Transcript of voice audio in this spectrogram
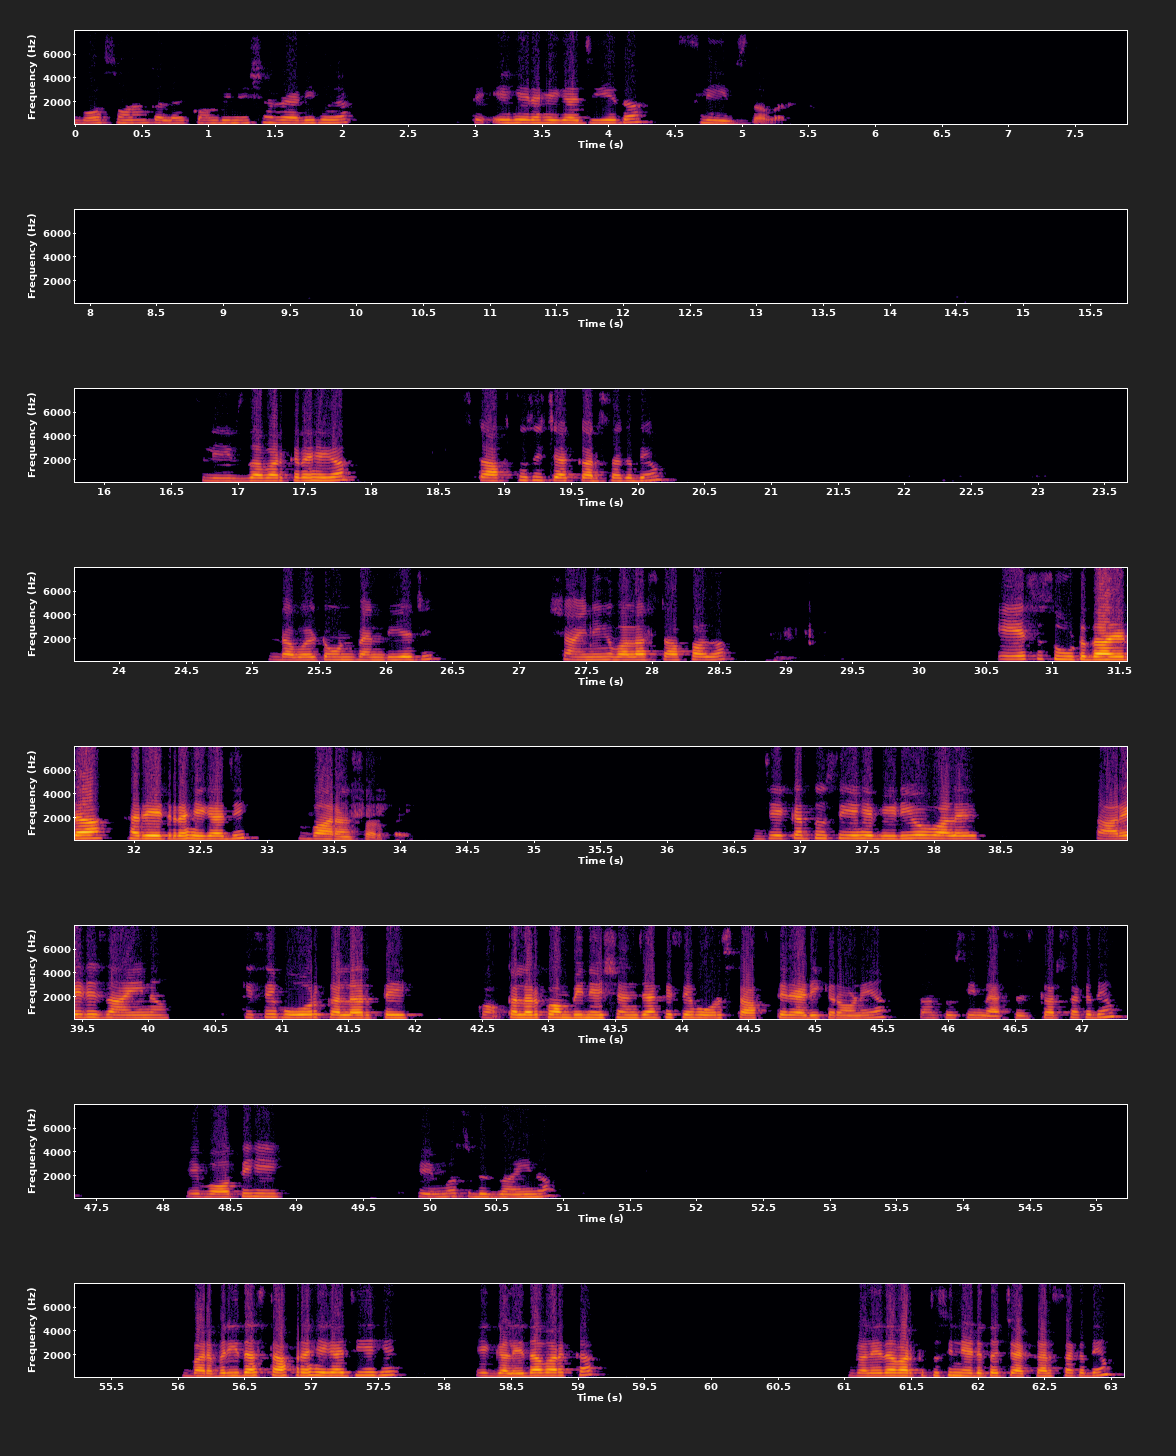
ਬਹੁਤ ਸੋਹਣਾ ਕਲਰ ਕੰਬੀਨੇਸ਼ਨ ਰੈਡੀ ਹੋਇਆ। ਤੇ ਇਹ ਰਹੇਗਾ ਜੀ ਇਹਦਾ ਸਲੀਵਸ ਦਾ ਵਰਕ ਸਲੀਵਸ ਦਾ ਵਰਕ ਰਹੇਗਾ। ਸਟਫ ਤੁਸੀਂ ਚੈੱਕ ਕਰ ਸਕਦੇ ਹੋ। ਡਬਲ ਟੋਨ ਪੈਂਦੀ ਹੈ ਜੀ। ਸ਼ਾਈਨਿੰਗ ਵਾਲਾ ਸਟਫ ਹੈਗਾ। ਇਸ ਸੂਟ ਦਾ ਜਿਹੜਾ ਰੇਟ ਰਹੇਗਾ ਜੀ 1200 ਰੁਪਏ। ਜੇਕਰ ਤੁਸੀਂ ਇਹ ਵੀਡੀਓ ਵਾਲੇ ਸਾਰੇ ਡਿਜ਼ਾਈਨ ਕਿਸੇ ਹੋਰ ਕਲਰ ਤੇ ਕਲਰ ਕੰਬੀਨੇਸ਼ਨ ਜਾਂ ਕਿਸੇ ਹੋਰ ਸਟਫ ਤੇ ਰੈਡੀ ਕਰਾਉਣੇ ਆ ਤਾਂ ਤੁਸੀਂ ਮੈਸੇਜ ਕਰ ਸਕਦੇ ਹੋ। ਇਹ ਬਹੁਤ ਹੀ ਫੇਮਸ ਡਿਜ਼ਾਈਨ ਆ। ਬਰਬਰੀ ਦਾ ਸਟਫ ਰਹੇਗਾ ਜੀ ਇਹ। ਇਹ ਗਲੇ ਦਾ ਵਰਕ ਆ। ਗਲੇ ਦਾ ਵਰਕ ਤੁਸੀਂ ਨੇੜੇ ਤੋਂ ਚੈੱਕ ਕਰ ਸਕਦੇ ਹੋ।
